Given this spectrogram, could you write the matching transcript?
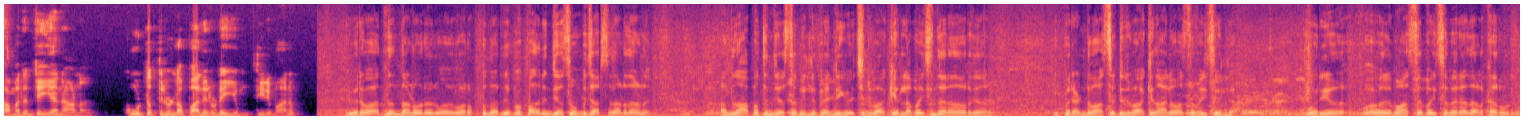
സമരം ചെയ്യാനാണ് കൂട്ടത്തിലുള്ള പലരുടെയും തീരുമാനം. ഇവരുടെ ഭാഗത്ത് നിന്ന് എന്താണ് ഓരോ ഉറപ്പെന്ന് പറഞ്ഞപ്പോൾ പതിനഞ്ച് ദിവസം മുമ്പ് ചർച്ച നടന്നതാണ്. അത് നാൽപ്പത്തഞ്ച് ദിവസത്തെ ബില്ല് പെൻഡിങ് വെച്ചിട്ട് ബാക്കി എല്ലാ പൈസയും തരാമെന്ന് പറഞ്ഞതാണ്. ഇപ്പോൾ രണ്ട് മാസം ബാക്കി നാല് മാസത്തെ പൈസ ഇല്ല. ഒരു മാസത്തെ പൈസ വരാതെ ആൾക്കാരുണ്ട്.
